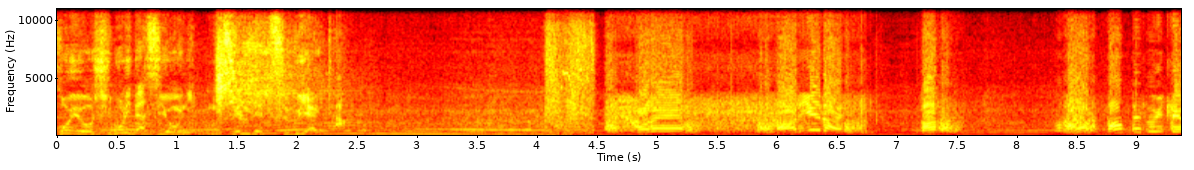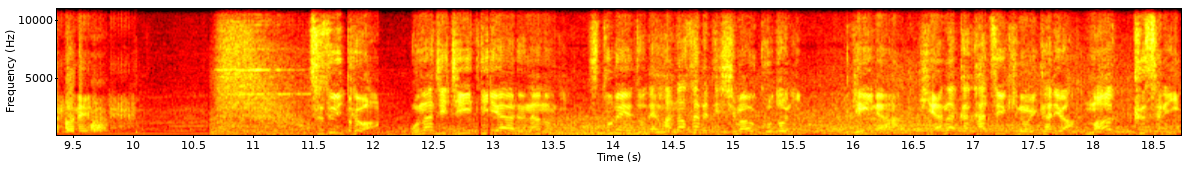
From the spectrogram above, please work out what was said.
声を絞り出すように無線でつぶやいた。これありえない。ななんで抜いてんのに。続いては同じ GTR なのにストレートで離されてしまうことに。ゲイナー平中克行の怒りはマックスに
